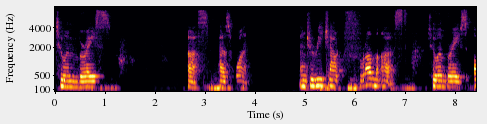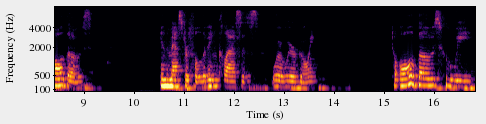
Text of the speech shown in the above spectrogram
to embrace us as one and to reach out from us to embrace all those in the Masterful Living classes where we're going. To all those who we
